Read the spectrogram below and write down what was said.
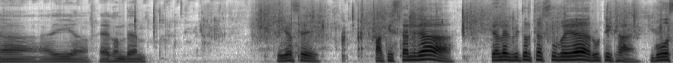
হ্যাঁ ইয়া এখন দেন। ঠিক আছে? পাকিস্তানিরা তেলের ভিতর থেকে চুবাইয়া রুটি খায় গোস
